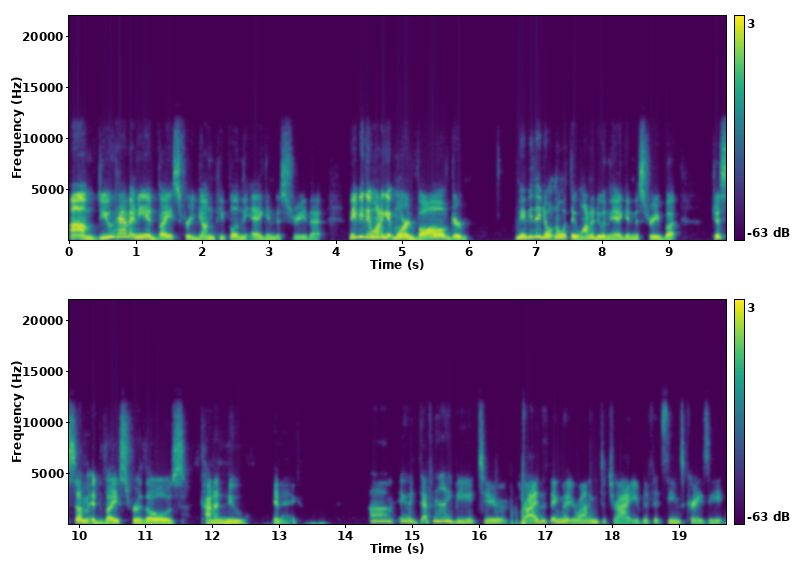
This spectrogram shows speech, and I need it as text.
Um, do you have any advice for young people in the ag industry that maybe they want to get more involved or maybe they don't know what they want to do in the ag industry, but just some advice for those kind of new in ag? Um, it would definitely be to try the thing that you're wanting to try, even if it seems crazy.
